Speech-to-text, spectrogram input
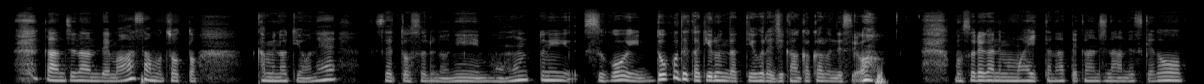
感じなんで、まあ朝もちょっと髪の毛をね、セットするのに、もう本当にすごい、どこでかけるんだっていうぐらい時間かかるんですよ。もうそれがね、参ったなって感じなんですけど、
